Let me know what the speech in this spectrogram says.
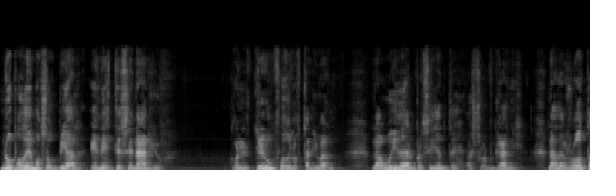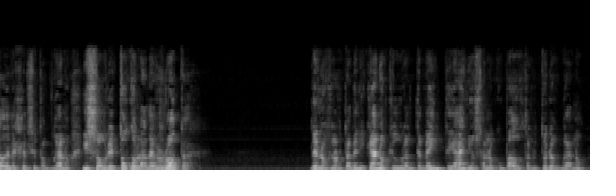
No podemos obviar en este escenario, con el triunfo de los talibán, la huida del presidente Ashraf Ghani, la derrota del ejército afgano y sobre todo la derrota de los norteamericanos que durante 20 años han ocupado el territorio afgano,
